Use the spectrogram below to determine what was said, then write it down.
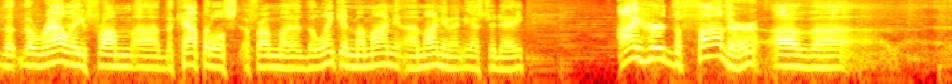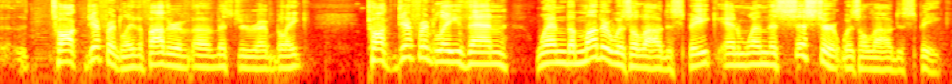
the, the rally from uh, the Capitol from uh, the Lincoln Monu- uh, Monument yesterday, I heard the father of talk differently, the father of, of Mr. Uh, Blake, talked differently than when the mother was allowed to speak and when the sister was allowed to speak.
